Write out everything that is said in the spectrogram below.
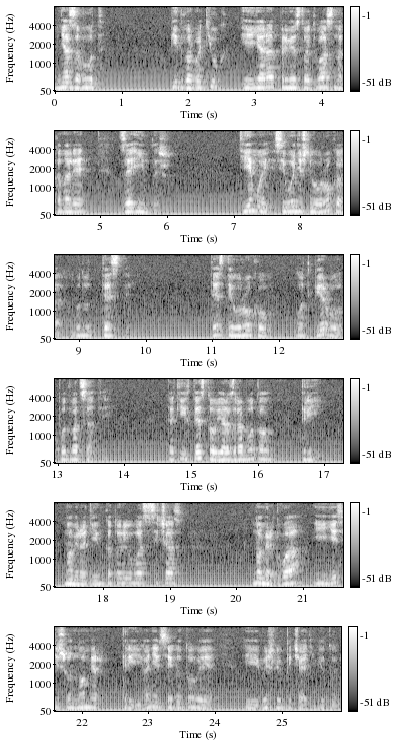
меня зовут Пит Горбатюк, и я рад приветствовать вас на канале The English. Темой сегодняшнего урока будут тесты. Тесты уроков от 1 по 20. Таких тестов я разработал три. Номер один, который у вас сейчас, номер два и есть еще номер три. Они все готовые и вышли в печать в YouTube.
